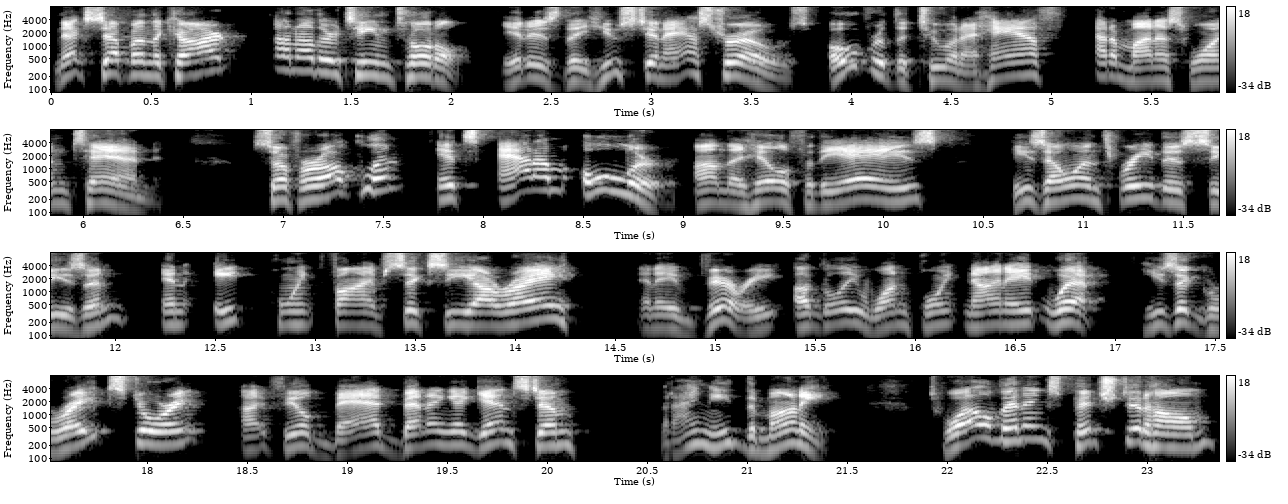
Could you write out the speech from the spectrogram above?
Next up on the card, another team total. It is the Houston Astros over the two and a half at a minus 110. So for Oakland, it's Adam Oller on the hill for the A's. He's 0 3 this season, an 8.56 ERA, and a very ugly 1.98 whip. He's a great story. I feel bad betting against him, but I need the money. 12 innings pitched at home,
